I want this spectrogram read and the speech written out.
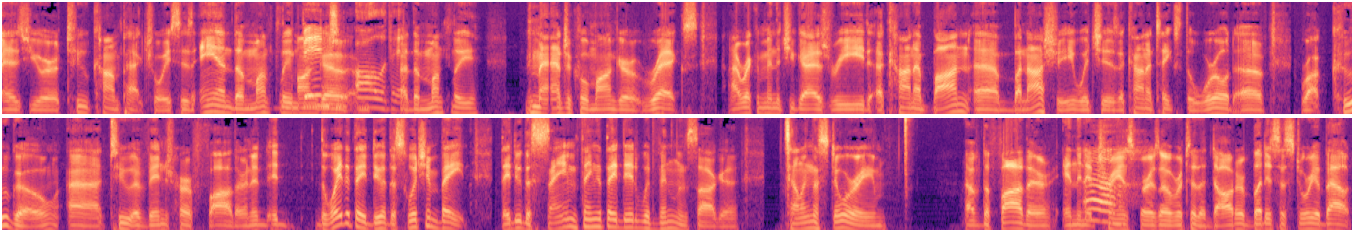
as your two compact choices, and the monthly manga, Binge all of it. uh, the monthly magical manga Rex. I recommend that you guys read Akana Ban uh, Banashi, which is Akana takes the world of Rakugo uh, to avenge her father, and it, it the way that they do it, the switch and bait, they do the same thing that they did with Vinland Saga, telling the story of the father and then it transfers over to the daughter but it's a story about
